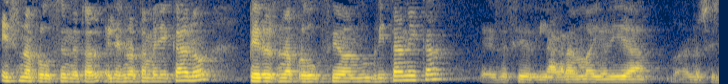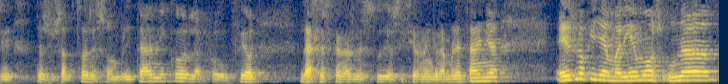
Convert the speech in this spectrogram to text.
es una producción de él es norteamericano, pero es una producción británica, es decir, la gran mayoría, no sé si de sus actores son británicos, la producción, las escenas de estudio se hicieron en Gran Bretaña. Es lo que llamaríamos una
